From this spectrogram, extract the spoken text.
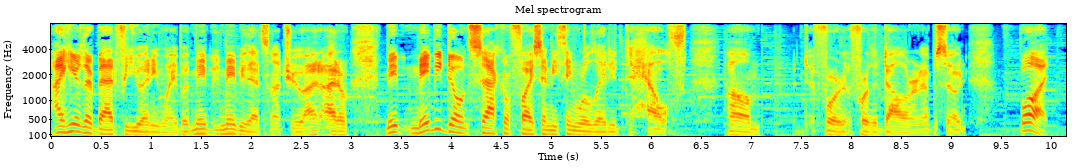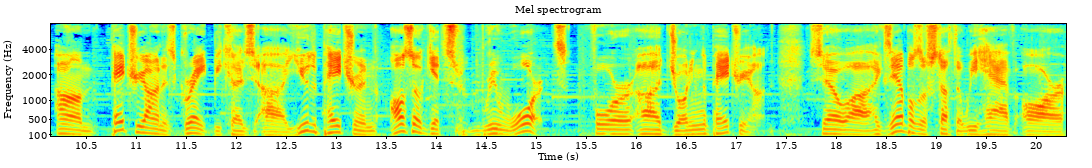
I hear they're bad for you anyway, but maybe maybe that's not true. I, I don't. Maybe maybe don't sacrifice anything related to health. Um, for for the dollar an episode. But um, Patreon is great because uh, you, the patron, also gets rewards for uh, joining the Patreon. So uh, examples of stuff that we have are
